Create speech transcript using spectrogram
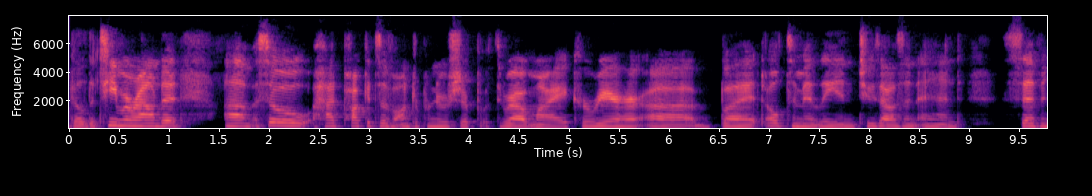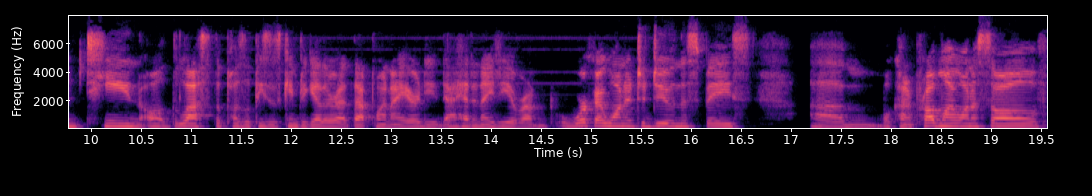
build a team around it. Um, so had pockets of entrepreneurship throughout my career, uh, but ultimately in 2017, all the last of the puzzle pieces came together. At that point, I already I had an idea around work I wanted to do in the space, um, what kind of problem I want to solve.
